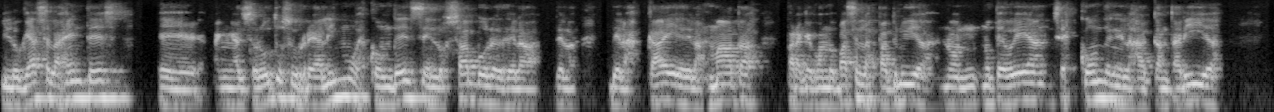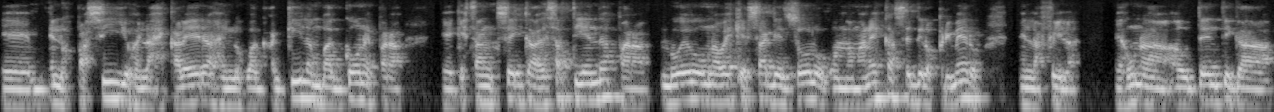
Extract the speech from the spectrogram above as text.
Y lo que hace la gente es, eh, en absoluto surrealismo, esconderse en los árboles de, la, de, las calles, de las matas, para que cuando pasen las patrullas no, no te vean, se esconden en las alcantarillas, eh, en los pasillos, en las escaleras, en los alquilan balcones para eh, que están cerca de esas tiendas para luego, una vez que saque el sol o cuando amanezca, ser de los primeros en la fila. Es una auténtica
